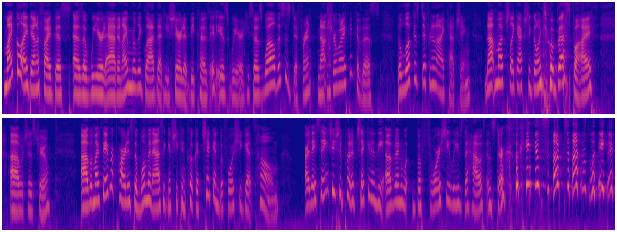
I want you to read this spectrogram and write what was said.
Michael identified this as a weird ad, and I'm really glad that he shared it because it is weird. He says, Well, this is different. Not sure what I think of this. The look is different and eye catching. Not much like actually going to a Best Buy, uh, which is true. Uh, but my favorite part is the woman asking if she can cook a chicken before she gets home. Are they saying she should put a chicken in the oven w- before she leaves the house and start cooking it sometime later?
